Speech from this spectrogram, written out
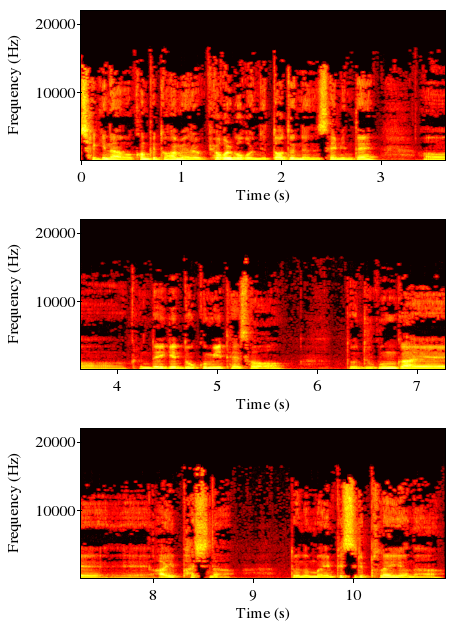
책이나 뭐 컴퓨터 화면을 벽을 보고 이제 떠드는 셈인데 어, 그런데 이게 녹음이 돼서 또 누군가의 아이팟이나 또는 뭐 mp3 플레이어나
